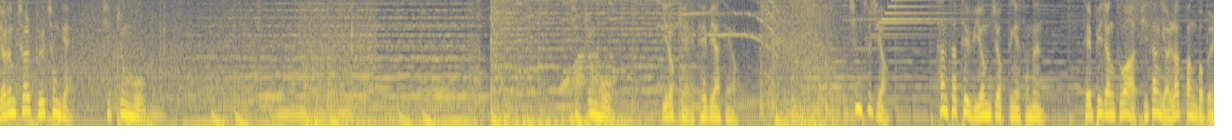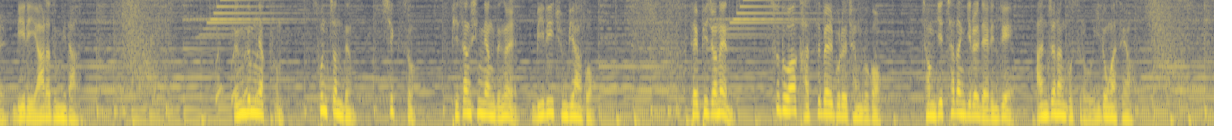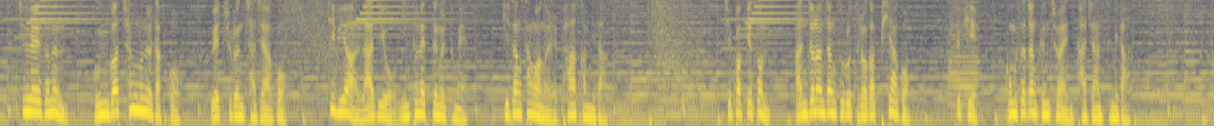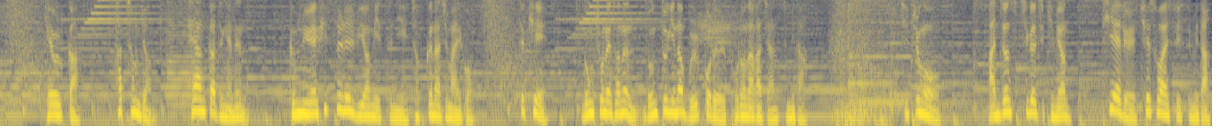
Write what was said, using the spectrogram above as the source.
여름철 불청객 집중호흡 집중호흡 이렇게 대비하세요. 침수 지역, 산사태 위험 지역 등에서는 대피 장소와 비상 연락 방법을 미리 알아둡니다. 응급약품, 손전등, 식수, 비상식량 등을 미리 준비하고 대피 전엔 수도와 가스 밸브를 잠그고 전기 차단기를 내린 뒤 안전한 곳으로 이동하세요. 실내에서는 문과 창문을 닫고 외출은 자제하고 TV와 라디오, 인터넷 등을 통해 기상 상황을 파악합니다. 집 밖에선 안전한 장소로 들어가 피하고 특히 공사장 근처엔 가지 않습니다. 개울가, 하천변, 해안가 등에는 급류에 휩쓸릴 위험이 있으니 접근하지 말고 특히 농촌에서는 논둑이나 물고를 보러 나가지 않습니다. 집중호흡, 안전수칙을 지키면 피해를 최소화할 수 있습니다.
